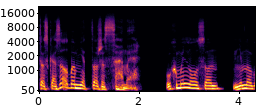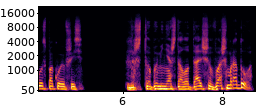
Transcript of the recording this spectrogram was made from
то сказал бы мне то же самое. Ухмыльнулся он, немного успокоившись. Но что бы меня ждало дальше в вашем роду?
